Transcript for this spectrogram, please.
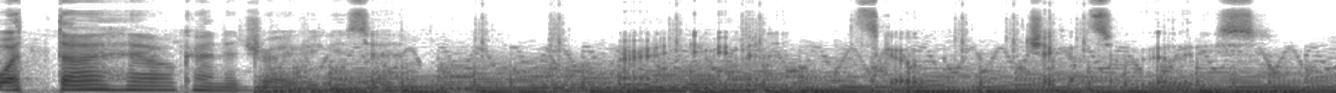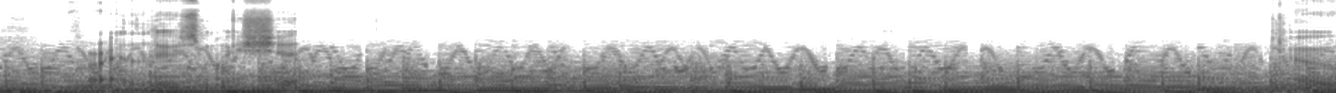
What the hell kind of driving is that? Alright, give me a minute. Let's go check out some abilities before I lose my shit. Oh.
